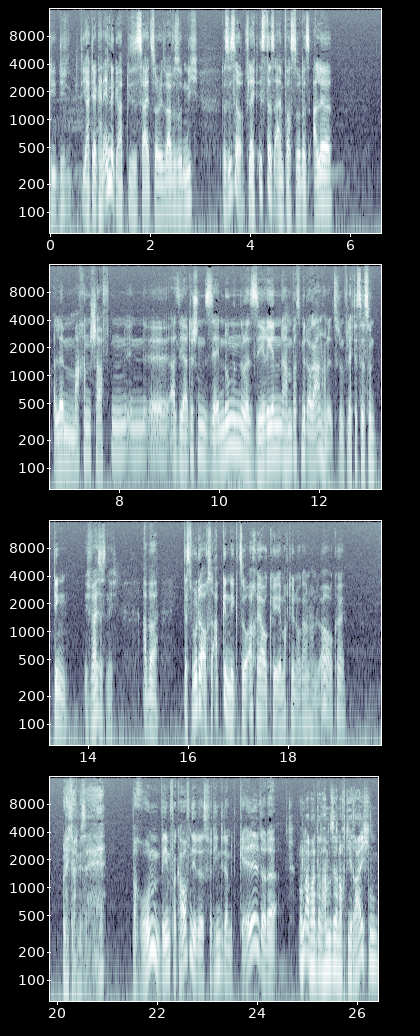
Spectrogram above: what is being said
die, die, die hat ja kein Ende gehabt, diese Side-Story. Es war einfach so nicht, das ist so. Vielleicht ist das einfach so, dass alle, alle Machenschaften in äh, asiatischen Sendungen oder Serien haben was mit Organhandel zu tun. Vielleicht ist das so ein Ding. Ich weiß es nicht. Aber das wurde auch so abgenickt, so, ach ja, okay, ihr macht hier einen Organhandel. Oh, okay. Und ich dachte mir so, hä? Warum? Wem verkaufen die das? Verdienen die damit Geld oder? Und aber dann haben sie ja noch die Reichen,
